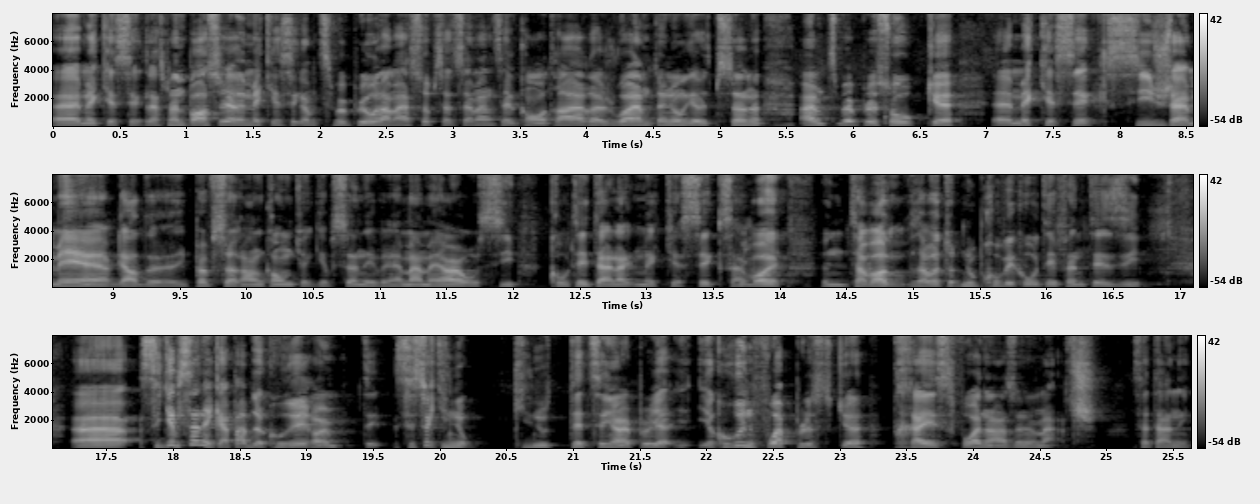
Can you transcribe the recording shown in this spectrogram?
euh, McKissick? La semaine passée, j'avais McKissick un petit peu plus haut dans ma soupe. Cette semaine, c'est le contraire. Je vois Antonio Gibson un petit peu plus haut que euh, McKissick. Si jamais, regarde, ils peuvent se rendre compte que Gibson est vraiment meilleur aussi côté talent que McKissick, ça, va, ça, va, ça va tout nous prouver côté fantasy. si Gibson est capable de courir, un, c'est ça qui nous qui nous tétille un peu. Il a, couru une fois plus que 13 fois dans un match cette année.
